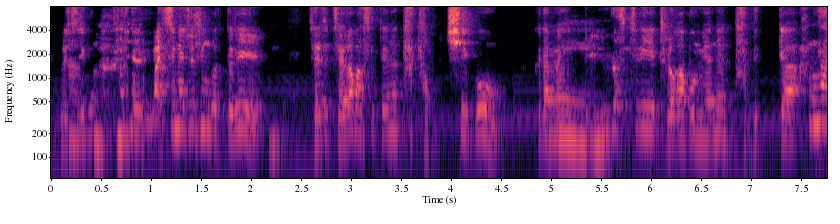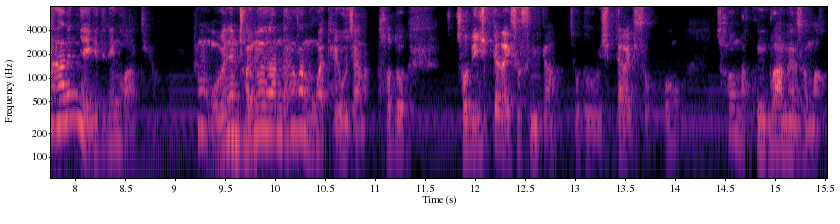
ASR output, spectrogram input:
근데 지금 사실 말씀해 주신 것들이 제 가 봤을 때는 다 겹치고 그 다음에 네. industry에 들어가 보면은 다 느껴 항상 하는 얘기들인 것 같아요. 왜냐면 젊은 사람들 항상 뭔가 배우잖아. 저도 저도 20대가 있었습니다. 저도 20대가 있었고 처음 막 공부하면서 막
